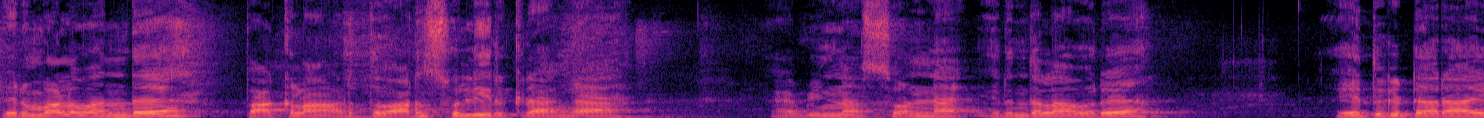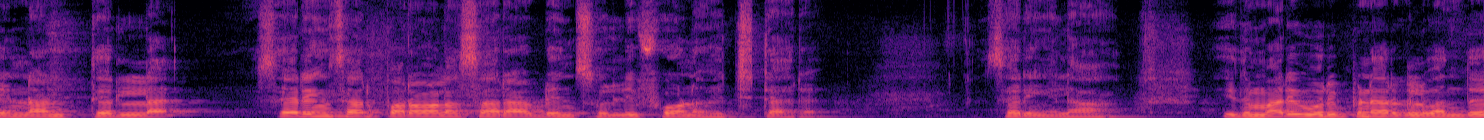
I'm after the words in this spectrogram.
பெரும்பாலும் வந்து பார்க்கலாம். அடுத்த வாரம் சொல்லியிருக்கிறாங்க. அப்படின்னு நான் சொன்னேன். இருந்தாலும் அவர் ஏற்றுக்கிட்டாரா என்னான்னு தெரில சரிங்க சார் பரவாயில்ல சார் அப்படின்னு சொல்லி ஃபோனை வச்சுட்டாரு. சரிங்களா? இது மாதிரி உறுப்பினர்கள் வந்து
